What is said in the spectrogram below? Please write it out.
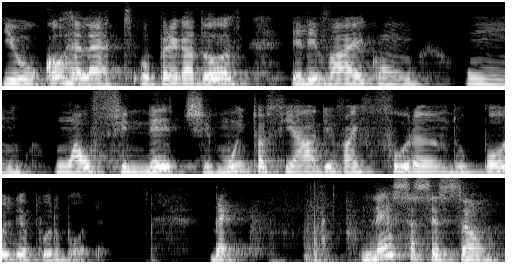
E o Kohelet, o pregador, ele vai com um, um alfinete muito afiado e vai furando bolha por bolha. Bem, nessa sessão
